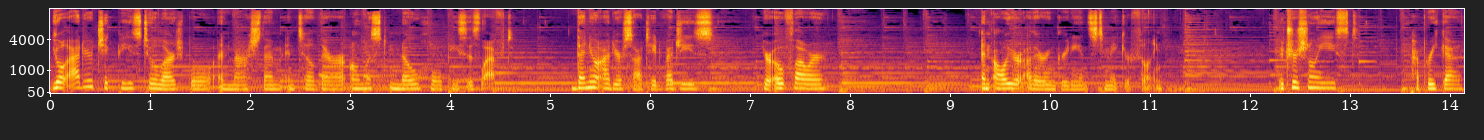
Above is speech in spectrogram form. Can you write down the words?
You'll add your chickpeas to a large bowl and mash them until there are almost no whole pieces left. Then you'll add your sauteed veggies, your oat flour, and all your other ingredients to make your filling. Nutritional yeast, paprika,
